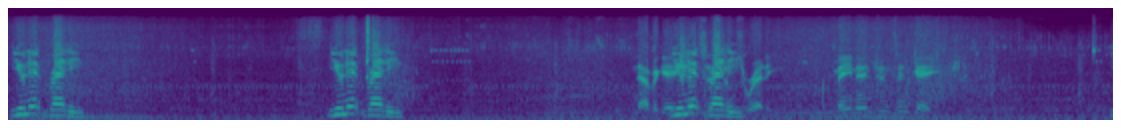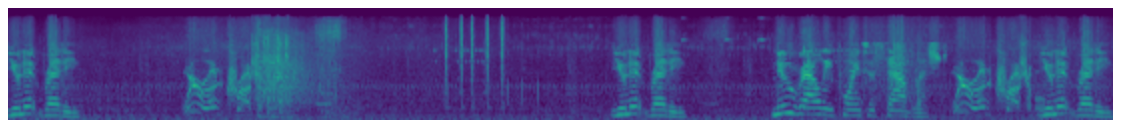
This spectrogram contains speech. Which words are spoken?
Unit ready. Unit ready. Navigation Unit systems ready. ready. Main engines engaged. Unit ready. We're uncrushable. Unit ready. New rally point established. We're uncrushable. Unit ready.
